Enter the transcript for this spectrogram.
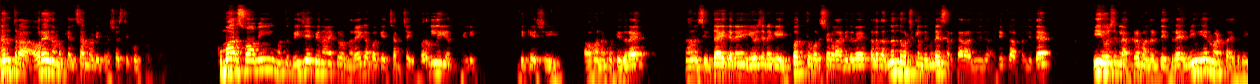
ನಂತರ ಅವರೇ ನಮ್ಮ ಕೆಲಸ ನೋಡಿ ಪ್ರಶಸ್ತಿ ಕೊಟ್ಟರು. ಕುಮಾರಸ್ವಾಮಿ ಮತ್ತು ಬಿಜೆಪಿ ನಾಯಕರು ನರೇಗಾ ಬಗ್ಗೆ ಚರ್ಚೆಗೆ ಬರಲಿ ಅಂತ ಹೇಳಿ ಡಿ ಕೆ ಶಿ ಆಹ್ವಾನ ಕೊಟ್ಟಿದ್ದಾರೆ. ನಾನು ಸಿದ್ಧ ಇದ್ದೇನೆ. ಯೋಜನೆಗೆ ಇಪ್ಪತ್ತು ವರ್ಷಗಳಾಗಿದ್ದಾವೆ. ಕಳೆದ ಹನ್ನೊಂದು ವರ್ಷಗಳ ನಿಮ್ಮದೇ ಸರ್ಕಾರ ಅಧಿಕಾರದಲ್ಲಿದೆ. ಈ ಯೋಜನೆ ಅಕ್ರಮ ನಡೆದಿದ್ರೆ ನೀವು ಏನ್ ಮಾಡ್ತಾ ಇದ್ರಿ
